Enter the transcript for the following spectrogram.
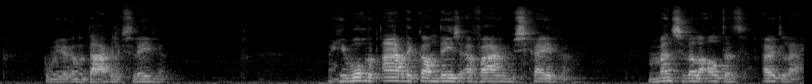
Dan kom je weer in het dagelijks leven. En geen woord op aarde kan deze ervaring beschrijven. Mensen willen altijd uitleg.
